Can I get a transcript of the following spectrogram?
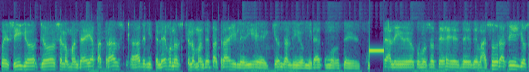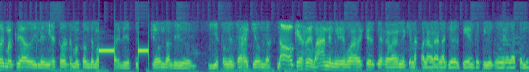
pues sí, yo yo se los mandé a ella para atrás, ah, de mi teléfono, se los mandé para atrás y le dije, ¿qué onda? Le digo, mira como de c***, le digo, como sos de, de, de basura, sí, yo soy malcriado y le dije todo ese montón de m***, y le dije, "P***, ¿qué onda? Le digo, ¿y estos mensajes qué onda? No, que rebane, me dijo, "Ah, que, que rebane, que las palabras las lleve el viento, que yo con ese vato no.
